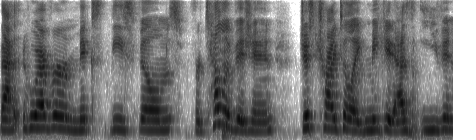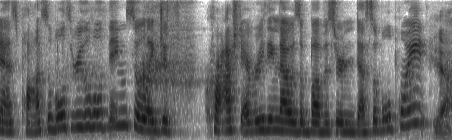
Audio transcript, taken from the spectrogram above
that whoever mixed these films for television just tried to like make it as even as possible through the whole thing. So like just crashed everything that was above a certain decibel point. Yeah.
